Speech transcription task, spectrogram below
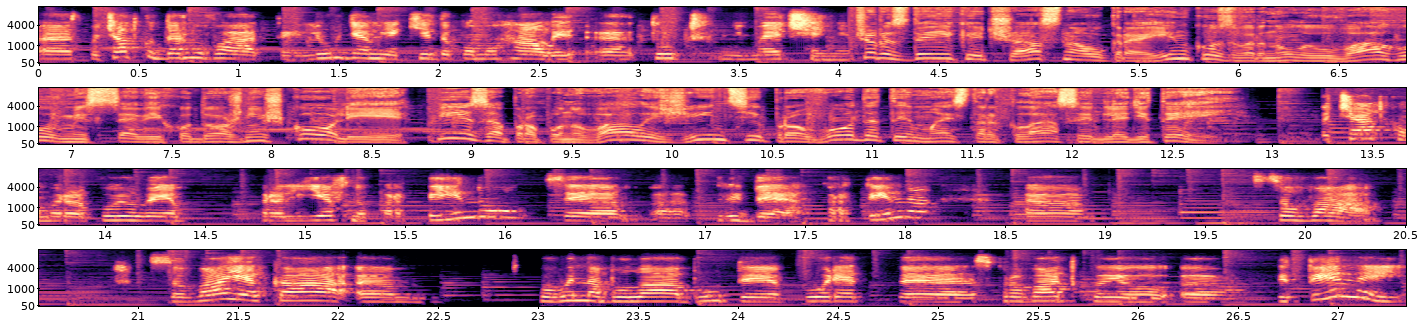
е, спочатку дарувати людям, які допомагали е, тут, в Німеччині. Через деякий час на українку звернули увагу в місцевій художній школі і запропонували жінці проводити майстер-класи для дітей. Спочатку ми робили рельєфну картину, це 3D-картина, сова. Сова, яка е, повинна була бути поряд е, з кроваткою е, дитини,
